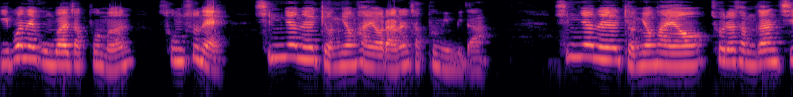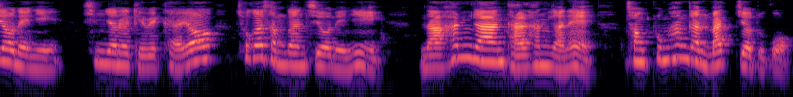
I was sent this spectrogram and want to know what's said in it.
이번에 공부할 작품은 송순의 10년을 경영하여 라는 작품입니다. 10년을 경영하여 초려삼간 지어내니 10년을 계획하여 초가삼간 지어내니 나 한간 달 한간에 청풍 한간 맞지어두고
